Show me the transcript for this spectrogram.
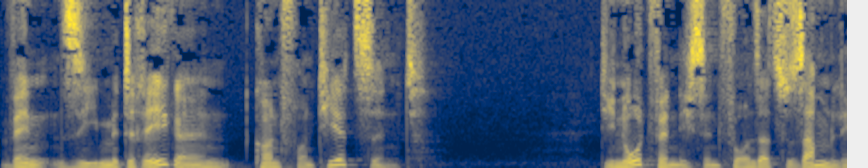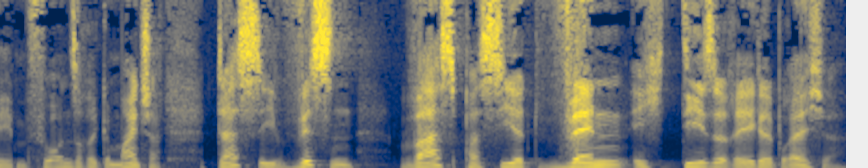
wenn sie mit Regeln konfrontiert sind, die notwendig sind für unser Zusammenleben, für unsere Gemeinschaft, dass sie wissen, was passiert, wenn ich diese Regel breche.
